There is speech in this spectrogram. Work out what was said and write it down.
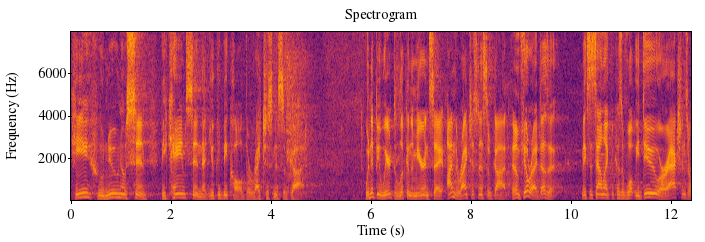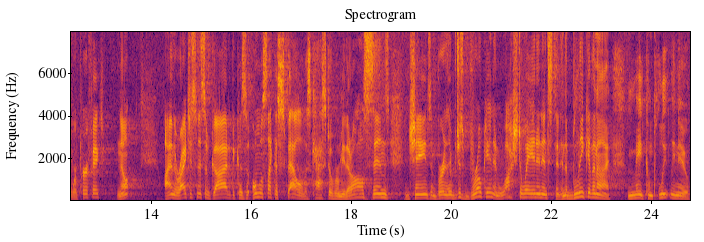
He who knew no sin became sin that you could be called the righteousness of God. Wouldn't it be weird to look in the mirror and say, I'm the righteousness of God? It doesn't feel right, does it? Makes it sound like because of what we do or our actions or we're perfect. No. I am the righteousness of God because almost like a spell was cast over me, that all sins and chains and burdens, they were just broken and washed away in an instant, in the blink of an eye, made completely new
